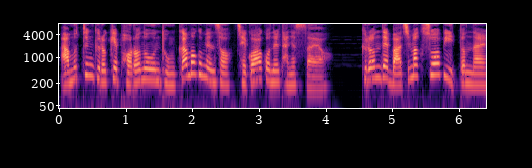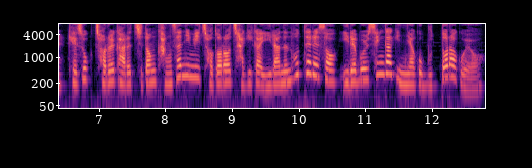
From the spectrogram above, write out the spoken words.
아무튼 그렇게 벌어놓은 돈 까먹으면서 제과학원을 다녔어요. 그런데 마지막 수업이 있던 날 계속 저를 가르치던 강사님이 저더러 자기가 일하는 호텔에서 일해볼 생각 있냐고 묻더라고요.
